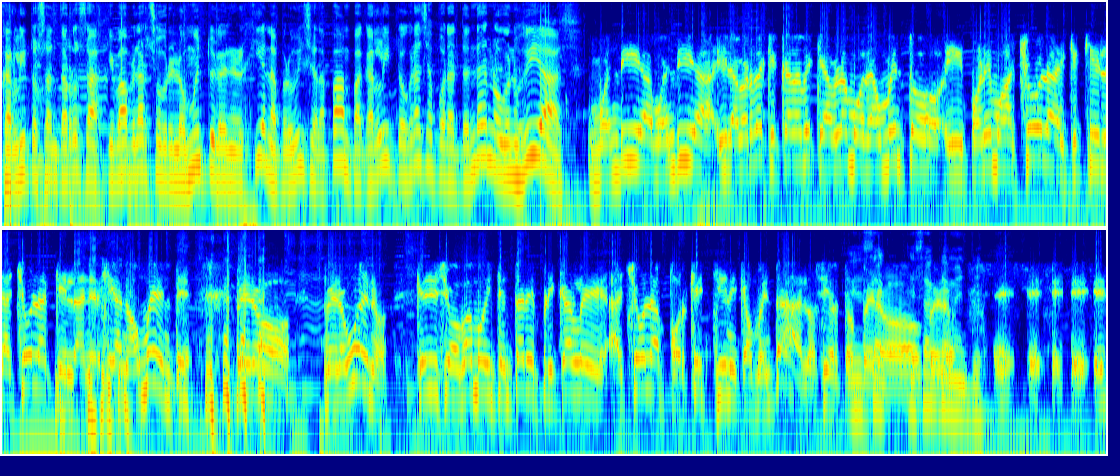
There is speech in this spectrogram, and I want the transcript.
Carlitos Santa Rosa, que va a hablar sobre el aumento de la energía en la provincia de La Pampa. Carlitos, gracias por atendernos, buenos días. Buen día, buen día. Y la verdad que cada vez que hablamos de aumento y ponemos a Chola, y que quiere la Chola, que la energía no aumente. Pero, pero bueno, qué sé yo, vamos a intentar explicarle a Chola por qué tiene que aumentar, ¿no es cierto? pero, exactamente. Eh, eh, eh,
